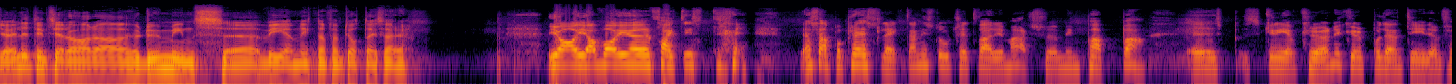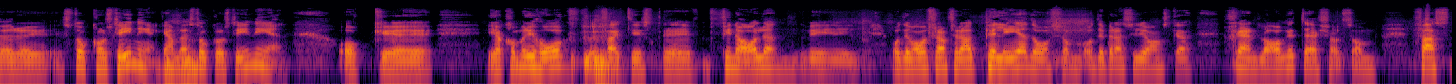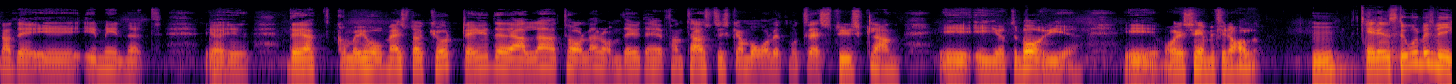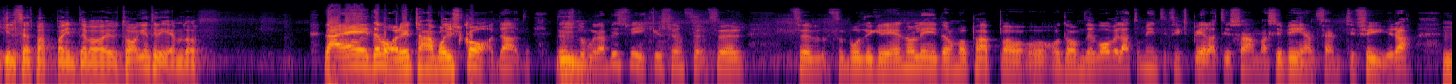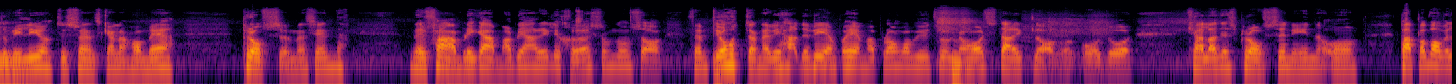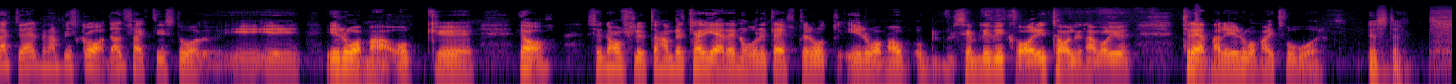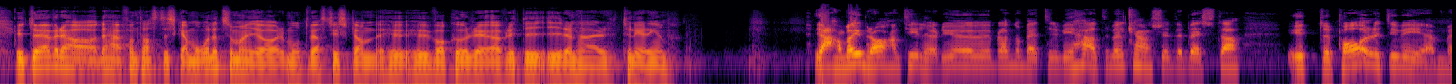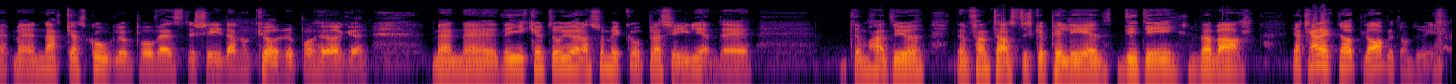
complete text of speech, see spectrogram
Jag är lite intresserad av att höra hur du minns eh, VM 1958 i Sverige. Ja, jag var ju faktiskt... Jag satt på pressläktaren i stort sett varje match för min pappa eh, skrev krönikor på den tiden för eh, Stockholmstidningen, gamla mm. Stockholmstidningen. Och eh, jag kommer ihåg faktiskt eh, finalen vi, och det var framförallt Pelé då som, och det brasilianska stjärnlaget där som, som fastnade i, i minnet. Det jag kommer ihåg mest av Kurt, det är ju det alla talar om, det är ju det här fantastiska målet mot Västtyskland i, i Göteborg i, var det semifinalen. Mm. Är det en stor besvikelse att pappa inte var uttagen till VM då? Nej, det var det inte. Han var ju skadad. Den mm. stora besvikelsen för, för, för, för både Gren och Lidholm och pappa och, och, och dem, det var väl att de inte fick spela tillsammans i VM 54. Mm. Då ville ju inte svenskarna ha med proffsen. Men sen när fan blir gammal blir han religiös som de sa. 58 när vi hade VM på hemmaplan var vi ju tvungna att ha ett starkt lag och, och då kallades proffsen in och pappa var väl aktuell men han blev skadad faktiskt då i, i, i Roma och eh, ja, Sen avslutade han väl karriären året efteråt i Roma och, och sen blev vi kvar i Italien. Han var ju tränare i Roma i två år. Just det. Utöver det här, det här fantastiska målet som han gör mot Västtyskland. Hur, hur var Kurre övrigt i, i den här turneringen? Ja, han var ju bra. Han tillhörde ju bland de bättre. Vi hade väl kanske det bästa ytterparet i VM med, med Nacka Skoglund på vänstersidan och Kurre på höger. Men eh, det gick ju inte att göra så mycket åt Brasilien. Det, de hade ju den fantastiska Pelé, Didi, Vava. Jag kan räkna upp laget om du vill.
